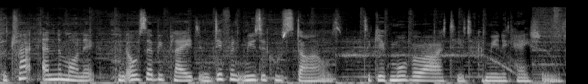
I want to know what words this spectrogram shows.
The track and mnemonic can also be played in different musical styles to give more variety to communications.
